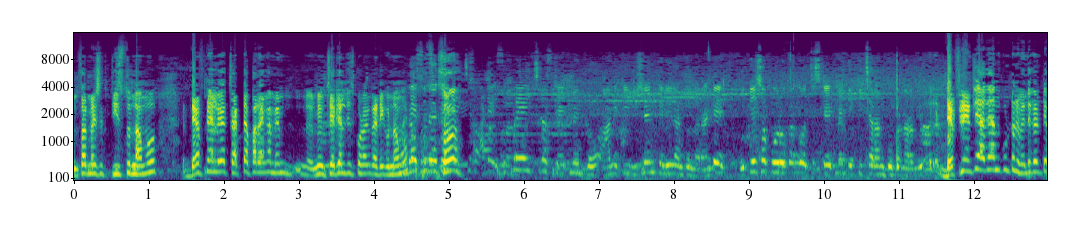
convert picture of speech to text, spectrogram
ఇన్ఫర్మేషన్ తీస్తున్నాము. డెఫినెట్గా చట్టపరంగా మేము మేము చర్యలు తీసుకోవడానికి రెడీగా ఉన్నాము. సో అంటే సుప్రియ ఇచ్చిన స్టేట్మెంట్లో ఆమెకి ఈ విషయం తెలియదు అంటున్నారు అంటే ఉద్దేశపూర్వకంగా వచ్చి స్టేట్మెంట్ ఇప్పించారు అనుకుంటున్నారు మీరు? డెఫినెట్లీ అదే అనుకుంటున్నాం. ఎందుకంటే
